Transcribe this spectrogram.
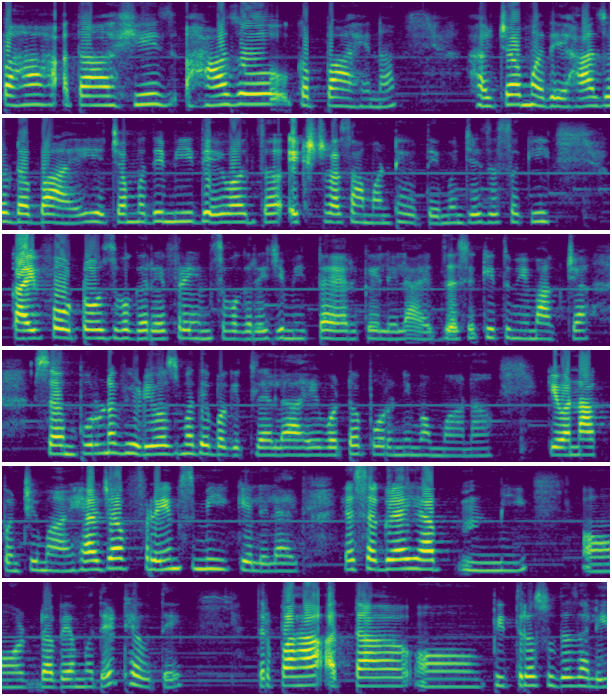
पहा आता हे हा जो कप्पा आहे ना ह्याच्यामध्ये हा जो डबा आहे याच्यामध्ये मी देवाचं एक्स्ट्रा सामान ठेवते. म्हणजे जसं की काही फोटोज वगैरे फ्रेम्स वगैरे जे मी तयार केलेले आहेत. जसे की तुम्ही मागच्या संपूर्ण व्हिडिओजमध्ये बघितलेलं आहे वटपौर्णिमा म्हणा किंवा नागपंचमी ह्या ज्या फ्रेम्स मी केलेल्या आहेत ह्या सगळ्या ह्या मी डब्यामध्ये ठेवते. तर पहा आत्ता पित्रसुद्धा झाली.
